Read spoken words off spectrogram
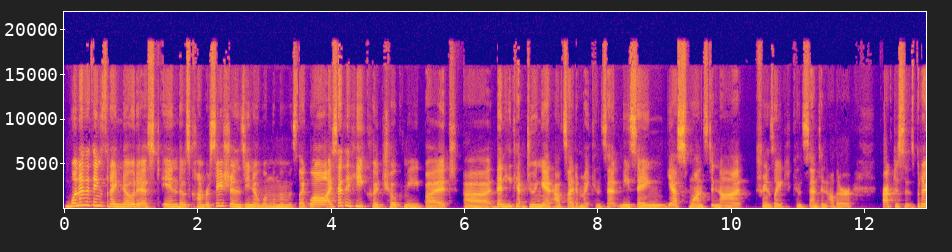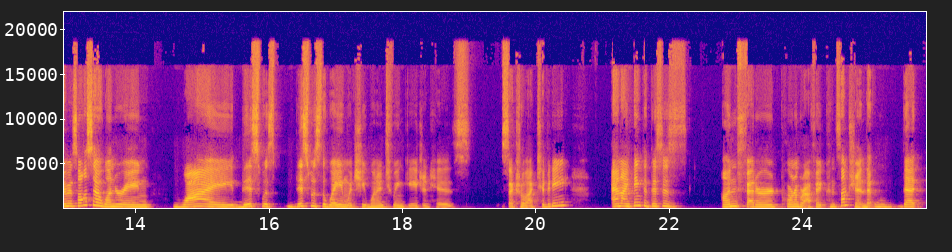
one of the things that I noticed in those conversations, you know, one woman was like, "Well, I said that he could choke me, but uh, then he kept doing it outside of my consent. Me saying yes once did not translate to consent in other practices." But I was also wondering why this was this was the way in which he wanted to engage in his sexual activity, and I think that this is unfettered pornographic consumption that that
